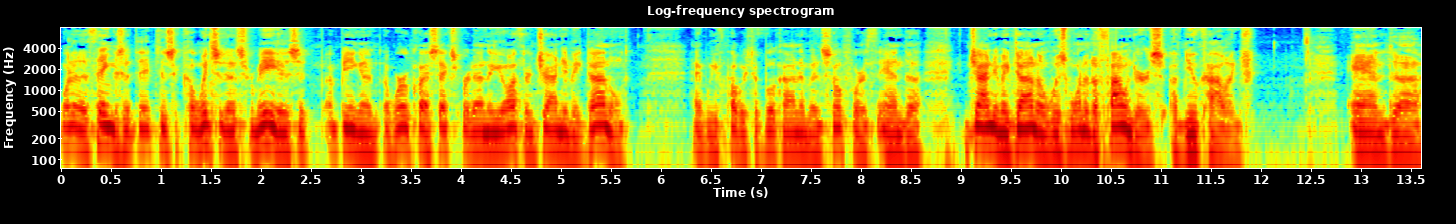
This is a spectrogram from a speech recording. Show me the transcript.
one of the things that, is a coincidence for me is that being a, a world class expert on the author John D. MacDonald, and we've published a book on him and so forth. And uh, John D. MacDonald was one of the founders of New College. And uh,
